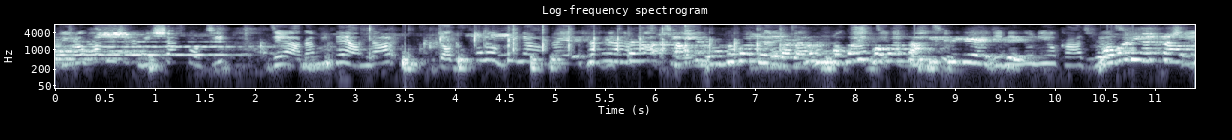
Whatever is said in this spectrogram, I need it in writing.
দৃঢ়ভাবে সেটা বিশ্বাস করছি যে আগামীতে আমরা যতক্ষণ অব্দি না আমরা এখানে কাজ যেটা নিন্দনীয় কাজ হয়েছে সেই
